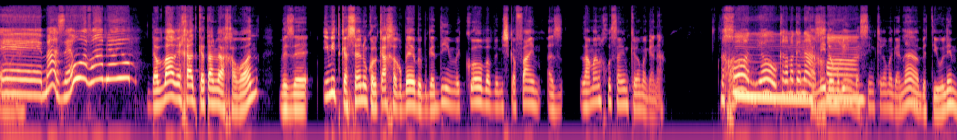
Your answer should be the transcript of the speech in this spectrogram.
אה, מה, זהו, אברהם להיום? דבר אחד קטן ואחרון, וזה, אם התכסינו כל כך הרבה בבגדים וכובע ומשקפיים, אז למה אנחנו שמים קרם הגנה? נכון, יואו, קרם הגנה. תמיד נכון. אומרים לשים קרם הגנה בטיולים.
